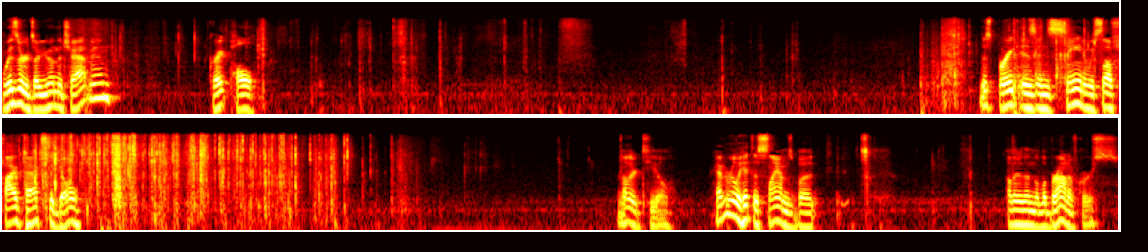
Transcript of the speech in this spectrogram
Wizards, are you in the chat, man? Great poll. This break is insane, and we still have five packs to go. Another teal. Haven't really hit the slams, but other than the LeBron, of course.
